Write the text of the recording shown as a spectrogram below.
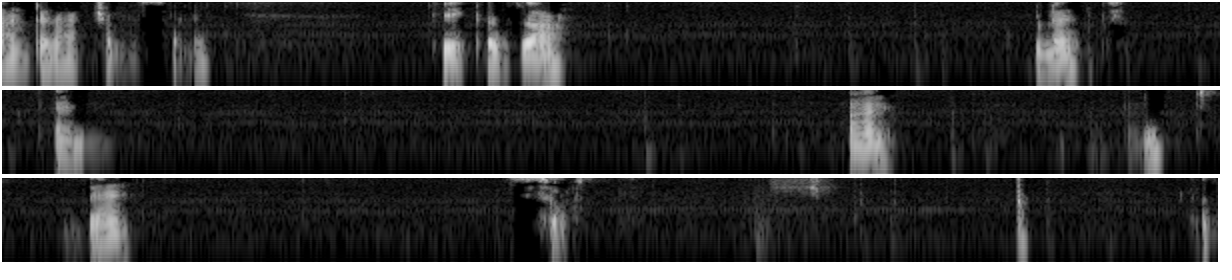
አንድ ናቸው መሰለኝ። okay ከዛ ሁለት then አንድ then ሶስት ከዛ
